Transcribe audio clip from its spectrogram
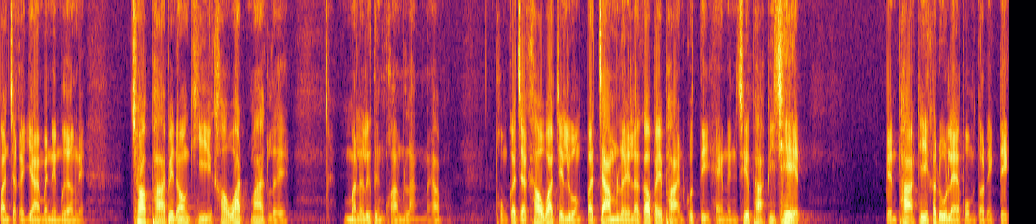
ปั่นจักรยานไปในเมืองเนี่ยชอบพาพี่น้องขี่เข้าวัดมากเลยมาระลึกถึงความหลังนะครับ ผมก็จะเข้าวัดเจดหลวงประจำเลย แล้วก็ไปผ่านกุฏิแห่งหนึ่ง ชื่อพระพิเชษเป็นพระที่เขาดูแลผมตอนเด็ก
